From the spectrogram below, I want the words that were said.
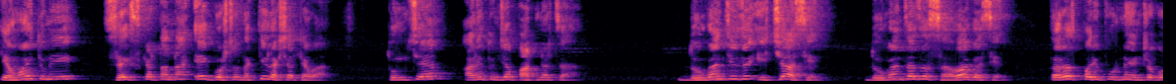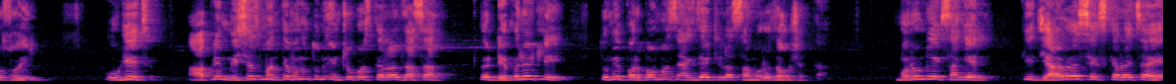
केव्हाही तुम्ही सेक्स करताना एक गोष्ट नक्की लक्षात ठेवा. तुमच्या आणि तुमच्या पार्टनरचा दोघांची जर इच्छा असेल दोघांचा जर सहभाग असेल तरच परिपूर्ण इंटरकोर्स होईल. उगीच आपली मिसेस म्हणते म्हणून तुम्ही इंटरकोर्स करायला जासाल तर डेफिनेटली तुम्ही परफॉर्मन्स अँझायटीला सामोरं जाऊ शकता. म्हणून मी एक सांगेल की ज्यावेळेस सेक्स करायचं आहे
